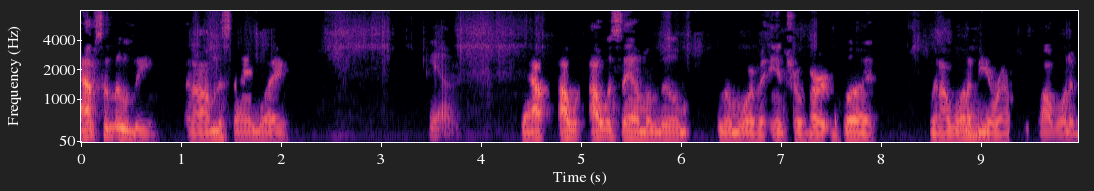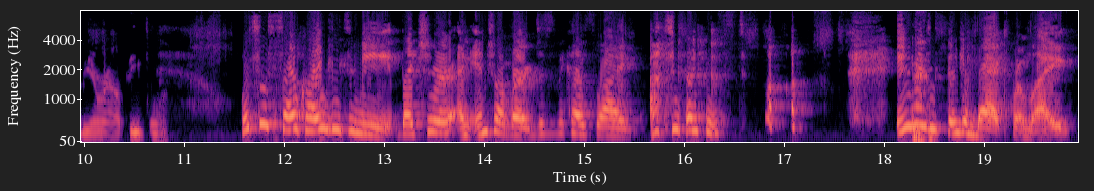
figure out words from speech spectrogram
Absolutely. And I'm the same way. Yeah. Yeah, I, I, I would say I'm a little, a little more of an introvert, but when I want to mm. be around people, I want to be around people. Which is so crazy to me that you're an introvert just because, like, I just, even just thinking back from like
